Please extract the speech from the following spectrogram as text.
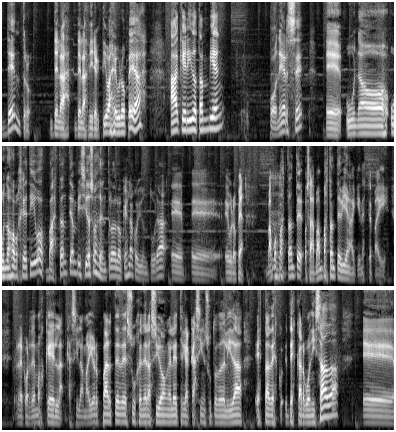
dentro de, las de las directivas europeas, ha querido también ponerse eh, unos, unos, objetivos bastante ambiciosos dentro de lo que es la coyuntura eh, europea vamos bastante, o sea, van bastante bien aquí en este país. Recordemos que casi la mayor parte de su generación eléctrica, casi en su totalidad, está descarbonizada. Eh,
